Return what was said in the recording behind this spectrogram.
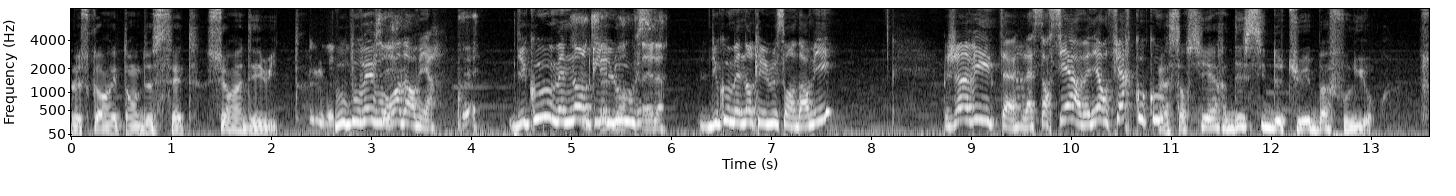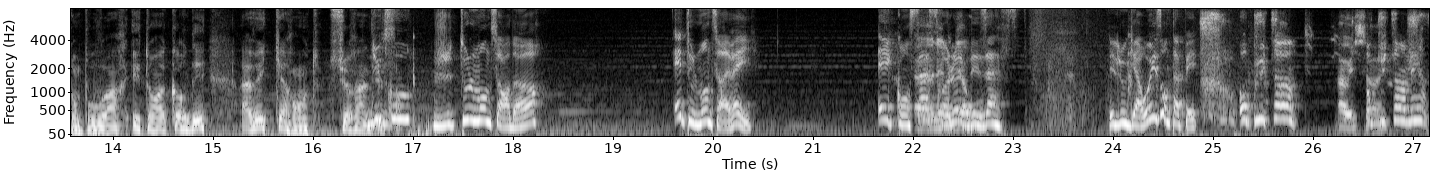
le score étant de 7 sur un des 8. Vous pouvez vous rendormir. Du coup, maintenant que les loups, du coup, maintenant que les loups sont endormis, j'invite la sorcière à venir faire coucou. La sorcière décide de tuer Bafulio, son pouvoir étant accordé avec 40 sur un Du des coup, je- tout le monde se rendort. Et tout le monde se réveille. Et consacre Euh, le désastre. Les loups-garous, ils ont tapé. Oh putain Ah oui, c'est Oh vrai. putain, merde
